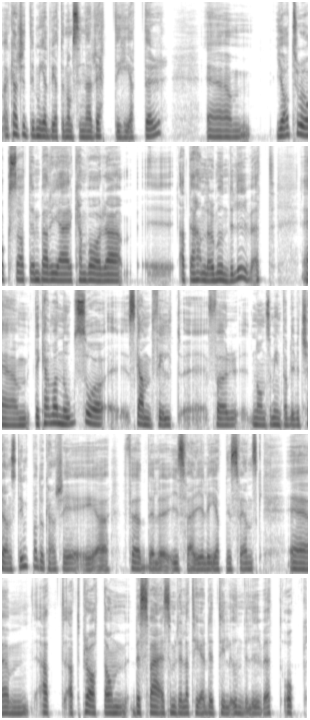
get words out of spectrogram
man kanske inte är medveten om sina rättigheter. Eh, jag tror också att en barriär kan vara eh, att det handlar om underlivet. Ehm, det kan vara nog så eh, skamfyllt eh, för någon som inte har blivit könsstympad och kanske är född eller i Sverige eller etnisk svensk ehm, att, att prata om besvär som är relaterade till underlivet. Och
